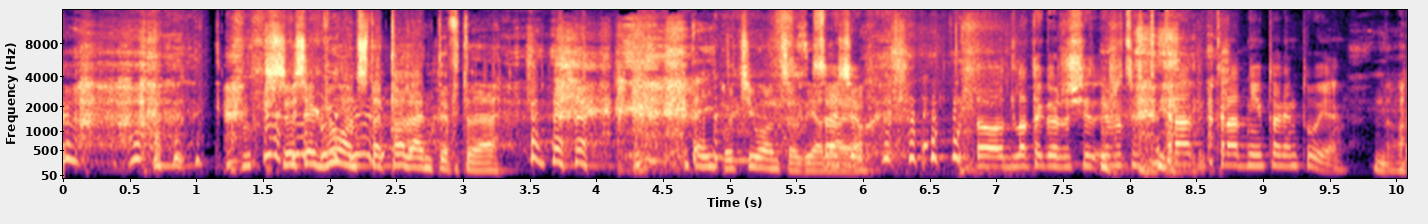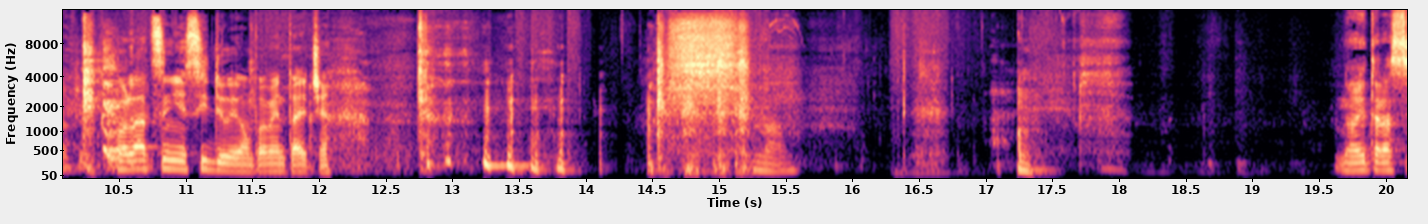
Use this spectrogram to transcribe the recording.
Krzysiek, wyłącz te talenty w tle. Bo ci łącze zjadają. To dlatego, że, się, że coś kradnie i. No. Polacy nie seedują, pamiętajcie. No. No i teraz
